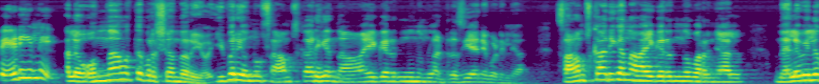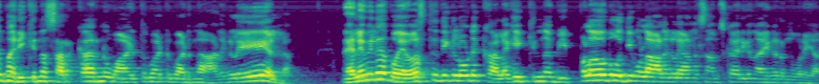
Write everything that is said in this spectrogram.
പേടിയില്ലേ? അല്ല ഒന്നാമത്തെ പ്രശ്നം എന്താ അറിയോ? ഇവരെ ഒന്നും സാംസ്കാരിക നായകരെന്ന് നമ്മൾ അഡ്രസ്സ് ചെയ്യാനേ പാടില്ല. സാംസ്കാരിക നായകരെന്ന് പറഞ്ഞാൽ നിലവിൽ ഭരിക്കുന്ന സർക്കാരിന് വാഴ്ത്തുപാട്ട് പാടുന്ന ആളുകളേ അല്ല. നിലവിലെ വ്യവസ്ഥിതികളോട് കലഹിക്കുന്ന വിപ്ലവ ബോധ്യമുള്ള ആളുകളെയാണ് സാംസ്കാരിക നായകർ എന്ന് പറയുക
